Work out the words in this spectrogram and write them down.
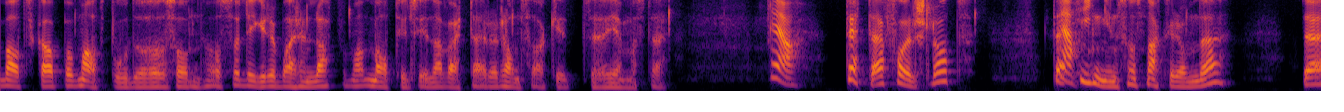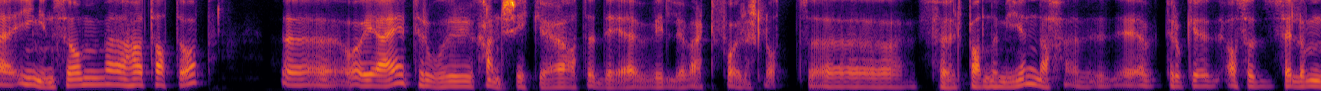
matskap og matbod og sånn, og så ligger det bare en lapp om at Mattilsynet har vært der og ransaket hjemme hos deg. Ja. Dette er foreslått. Det er ja. ingen som snakker om det. Det er ingen som har tatt det opp. Uh, og jeg tror kanskje ikke at det ville vært foreslått uh, før pandemien. Da. Jeg tror ikke, altså Selv om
